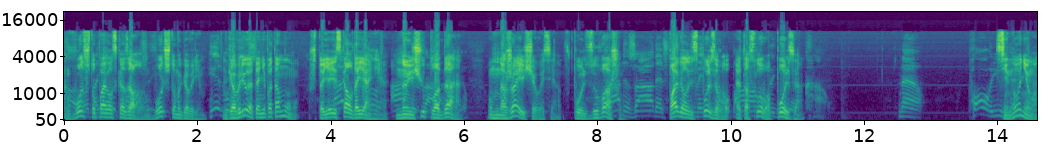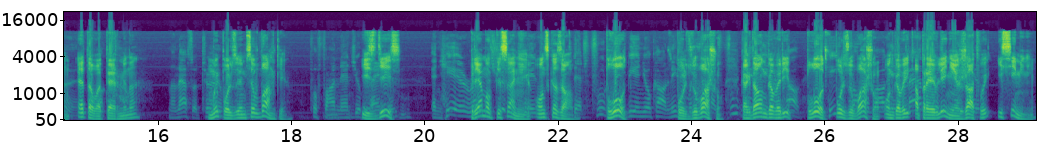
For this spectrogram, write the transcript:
Вот что Павел сказал, вот что мы говорим. Говорю это не потому, что я искал даяние, но ищу плода, умножающегося в пользу вашу. Павел использовал это слово «польза». Синонимом этого термина мы пользуемся в банке. И здесь, прямо в Писании, он сказал, «Плод в пользу вашу». Когда он говорит «плод в пользу вашу», он говорит о проявлении жатвы и семени,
